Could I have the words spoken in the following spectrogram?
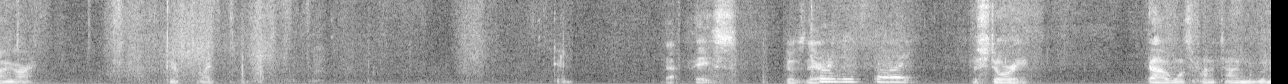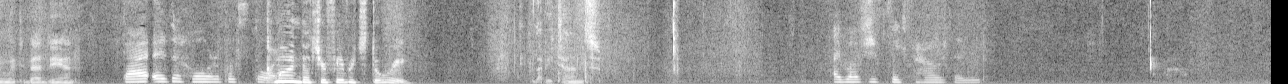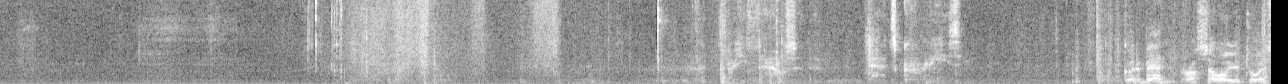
Now you are. Here, wait. Good. That face goes there. Funny story. The story. Uh, once upon a time, Maguna went to bed. The end. That is a horrible story. Come on, that's your favorite story. Love you tons. I love you 3000. Go to bed, or I'll sell all your toys.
